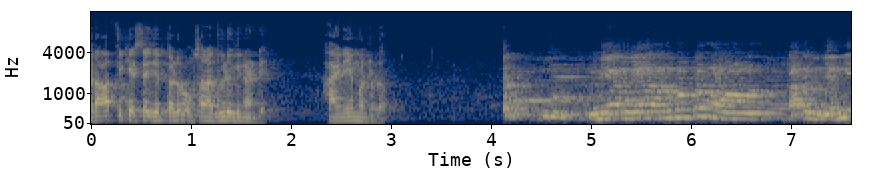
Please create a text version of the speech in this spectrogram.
ట్రాఫిక్ ఎస్ఐ చెప్తాడు. ఒకసారి ఆ వీడియో వినండి. ఆయన ఏమంటాడు? మేము మేము అనుకుంటాం అతను జర్నీ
